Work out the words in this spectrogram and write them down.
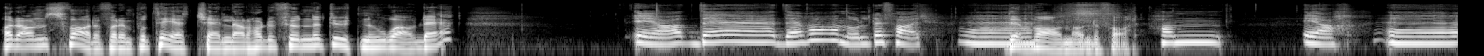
hadde ansvaret for en potetkjeller. Har du funnet ut noe av det? Ja, det, det var han oldefar. Eh, det var han oldefar. Han Ja. Eh,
